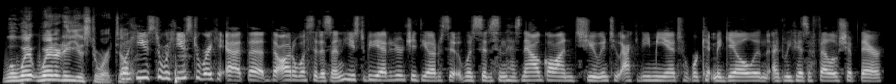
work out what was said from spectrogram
Well, where, where did he used to work? Tell Well, he used to he used to work at the, the Ottawa Citizen. He used to be the editor in chief of the Ottawa Citizen. Has now gone to into academia to work at McGill, and I believe he has a fellowship there.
